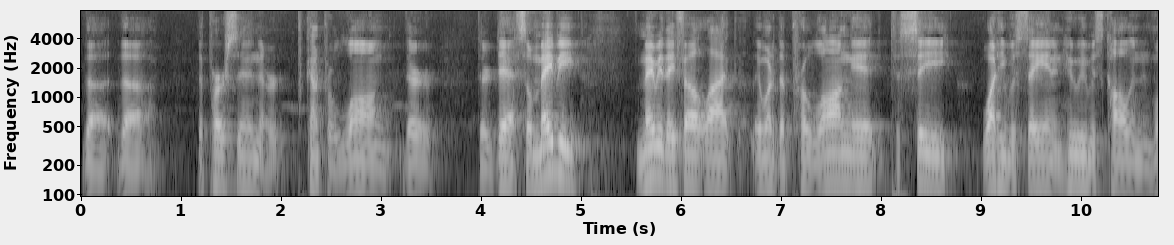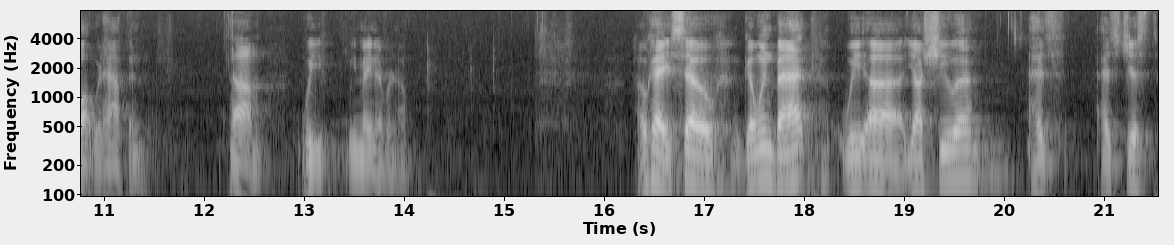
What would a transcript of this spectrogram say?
the, the, the person or kind of prolong their, their death. So maybe, maybe they felt like they wanted to prolong it to see what he was saying and who he was calling and what would happen. Um, we, we may never know. Okay, so going back, we, uh, Yeshua has, has just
